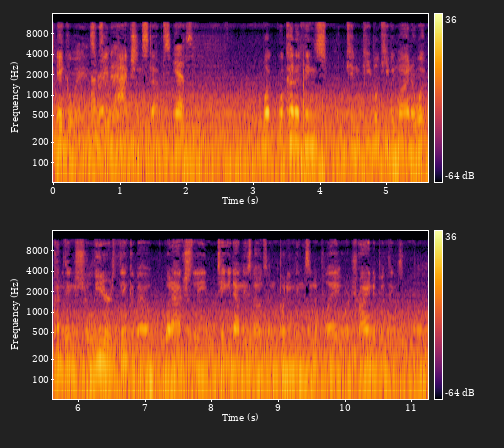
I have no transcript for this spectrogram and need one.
takeaways, Absolutely. right? Action steps. Yes. What what kind of things can people keep in mind, or what kind of things should leaders think about when actually taking down these notes and putting things into play, or trying to put things into play?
